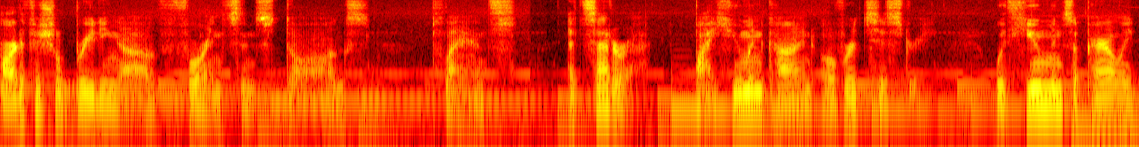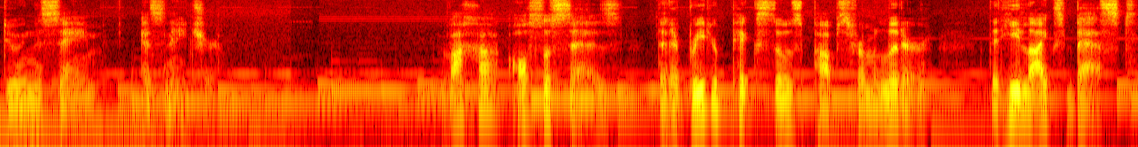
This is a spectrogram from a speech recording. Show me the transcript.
artificial breeding of, for instance, dogs, plants, etc., by humankind over its history, with humans apparently doing the same as nature. Vacha also says that a breeder picks those pups from a litter that he likes best,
